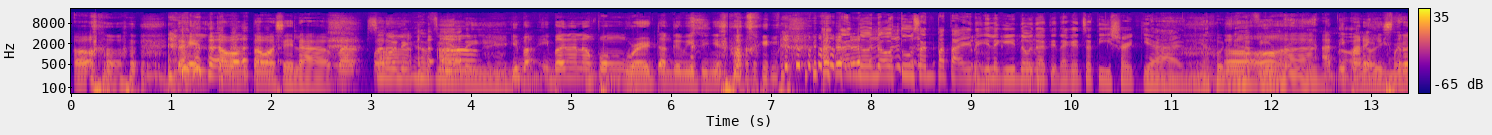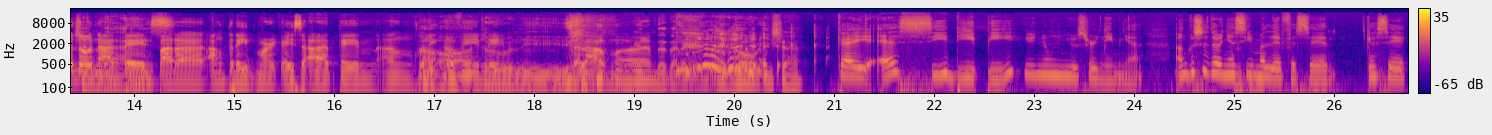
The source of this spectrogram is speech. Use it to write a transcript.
oh, dahil tawang-tawa sila. Para, Sa huling ha villain. iba iba na lang pong word ang gamitin niyo sa akin. At ano, nautusan pa tayo na ilagay daw natin agad sa t-shirt yan. Yung huling ha Oo, villain. ha. At iparehistro daw natin para ang trademark ay sa atin ang huling Oo, havilin. truly. Salamat. Ganda talaga. Go, Isha. Kay SCDP, yun yung username niya. Ang gusto daw niya si Maleficent kasi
